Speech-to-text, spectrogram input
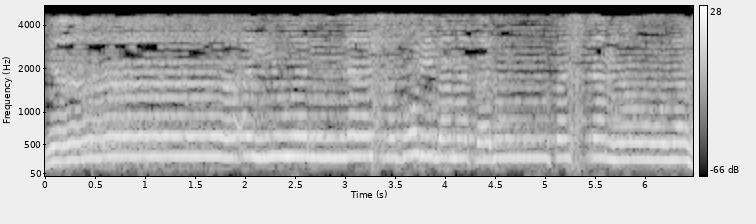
يا أيها الناس ضرب مثل فاستمعوا له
